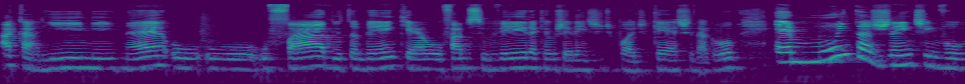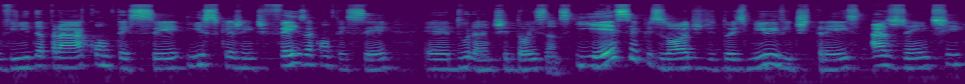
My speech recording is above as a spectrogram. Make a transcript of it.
a Karine, né? O, o, o Fábio também, que é o Fábio Silveira, que é o gerente de podcast da Globo. É muita gente envolvida para acontecer isso que a gente fez acontecer é, durante dois anos. E esse episódio de 2023, a gente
